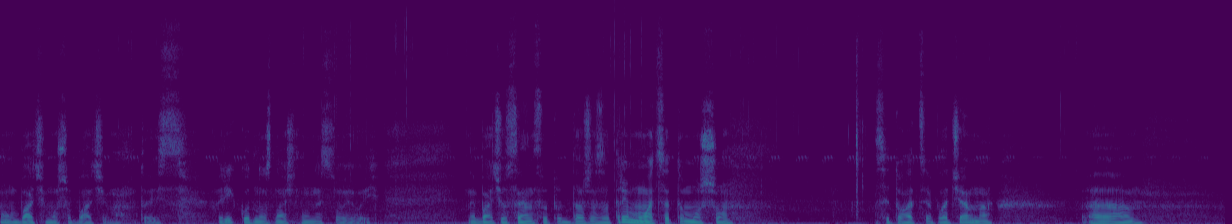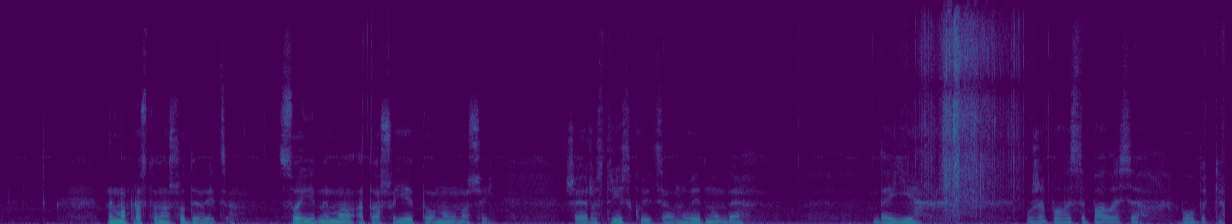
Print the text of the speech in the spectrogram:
Ну, бачимо, що бачимо. Тобто рік однозначно не соєвий. Не бачу сенсу тут навіть затримуватися, тому що ситуація плачевна. Е, нема просто на що дивитися. Сої нема, а та, що є, то ну, вона ще, ще розтріскується, воно видно, де, де є. Уже повисипалися бобики.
